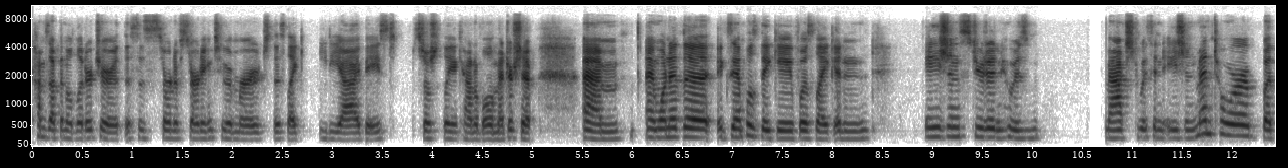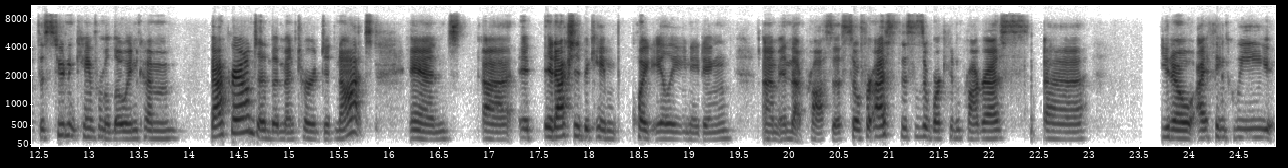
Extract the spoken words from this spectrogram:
comes up in the literature, this is sort of starting to emerge, this like EDI based socially accountable mentorship. Um, and one of the examples they gave was like an Asian student who is matched with an Asian mentor, but the student came from a low income background and the mentor did not. And uh, it, it actually became quite alienating um, in that process. So for us, this is a work in progress. Uh, you know, I think we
